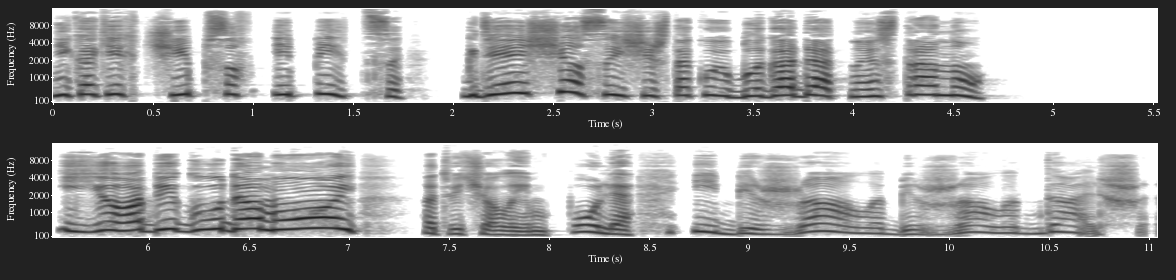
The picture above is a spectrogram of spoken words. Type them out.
никаких чипсов и пиццы. Где еще сыщешь такую благодатную страну?» «Я бегу домой!» — отвечала им Поля и бежала, бежала дальше.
